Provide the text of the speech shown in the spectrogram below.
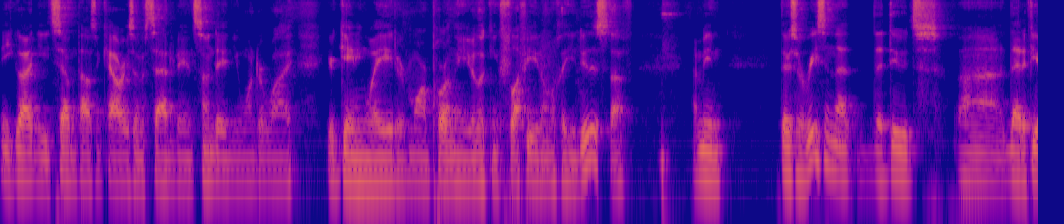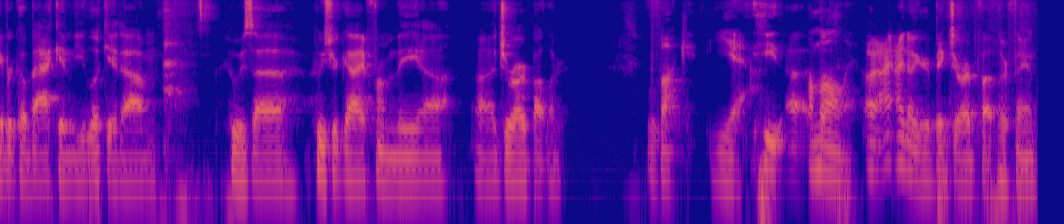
And you go out and you eat 7,000 calories on a Saturday and Sunday, and you wonder why you're gaining weight, or more importantly, you're looking fluffy. You don't look like you do this stuff. I mean, there's a reason that the dudes uh, that if you ever go back and you look at um, who's uh, who's your guy from the uh, uh, Gerard Butler. Fuck yeah. He, uh, I'm all in. I, I know you're a big Gerard Butler fan,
